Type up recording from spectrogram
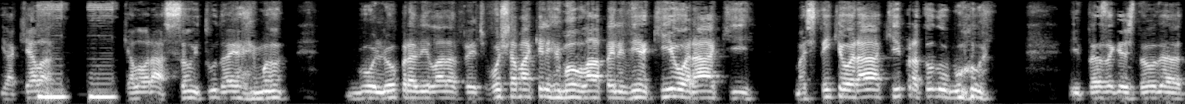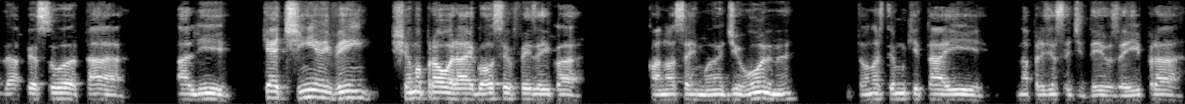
e aquela, aquela oração e tudo, aí a irmã olhou para mim lá na frente, vou chamar aquele irmão lá para ele vir aqui orar aqui mas tem que orar aqui para todo mundo. Então, essa questão da, da pessoa estar tá ali quietinha e vem, chama para orar, igual você fez aí com a, com a nossa irmã Dione, né? Então, nós temos que estar tá aí na presença de Deus aí para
